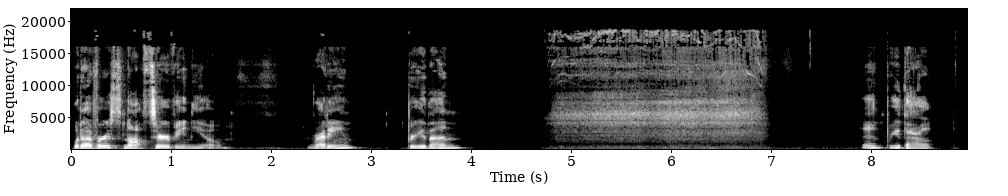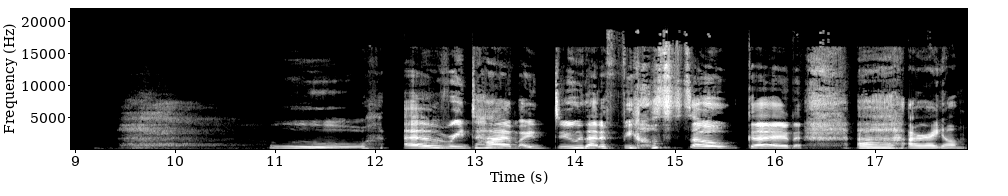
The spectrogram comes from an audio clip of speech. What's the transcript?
whatever is not serving you. Ready? Breathe in. And breathe out. Ooh, every time I do that, it feels so good. Uh, all right, y'all.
